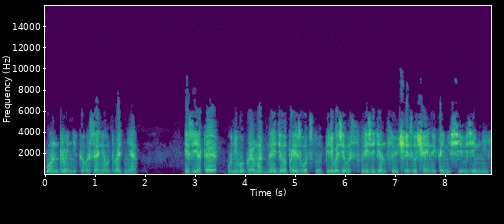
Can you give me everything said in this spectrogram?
у Андронникова занял два дня. Изъятое у него громадное дело производства перевозилось в резиденцию чрезвычайной комиссии в Зимний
